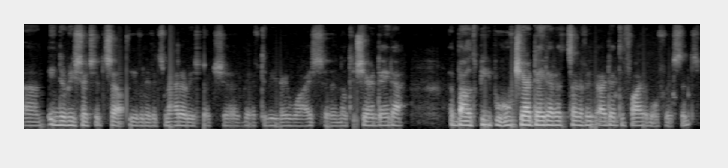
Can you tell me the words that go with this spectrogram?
um, in the research itself, even if it's meta research, uh, we have to be very wise uh, not to share data about people who share data that's sort of identifiable, for instance.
